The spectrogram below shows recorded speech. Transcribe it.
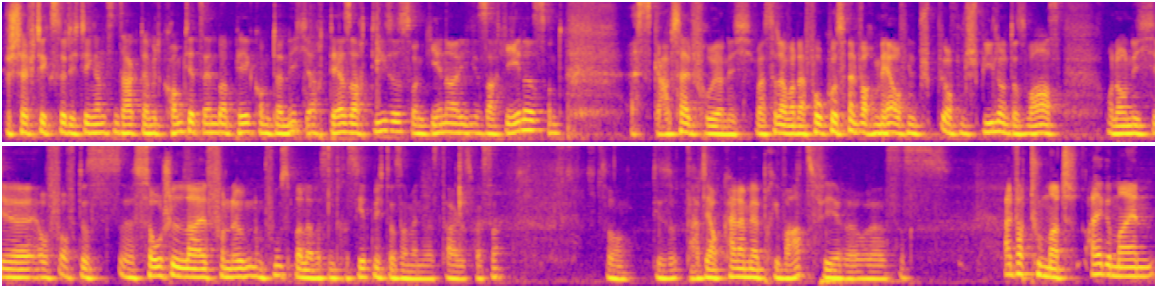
beschäftigst du dich den ganzen Tag damit, kommt jetzt Mbappé, kommt er nicht, ach, der sagt dieses und jener sagt jenes und es gab es halt früher nicht. Weißt du, da war der Fokus einfach mehr auf dem, auf dem Spiel und das war's und auch nicht äh, auf, auf das äh, Social Life von irgendeinem Fußballer. Was interessiert mich das am Ende des Tages, weißt du? So, diese, da hat ja auch keiner mehr Privatsphäre oder es ist einfach too much. Allgemein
